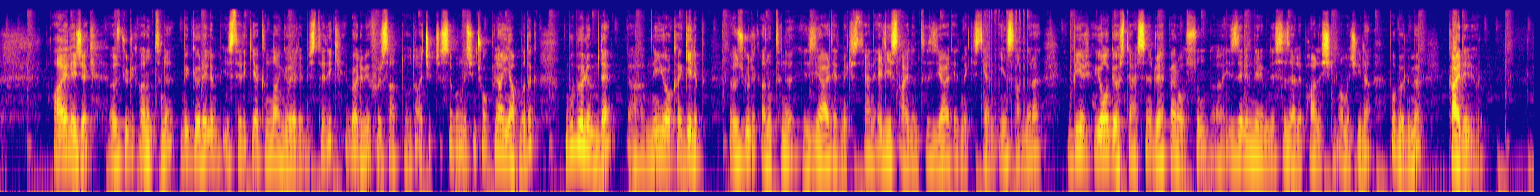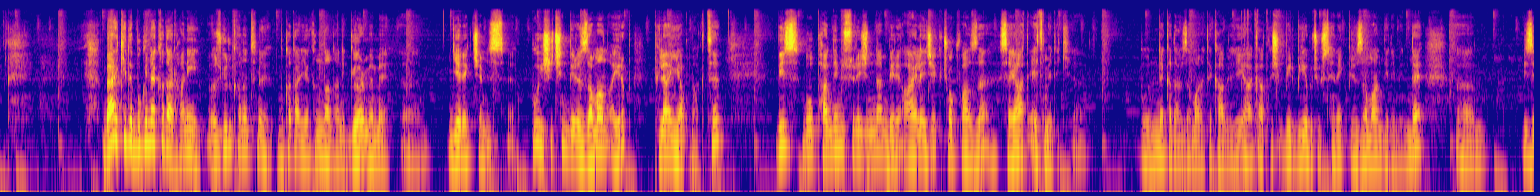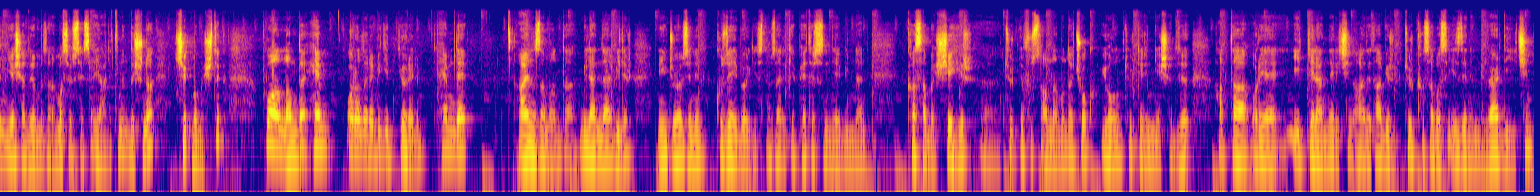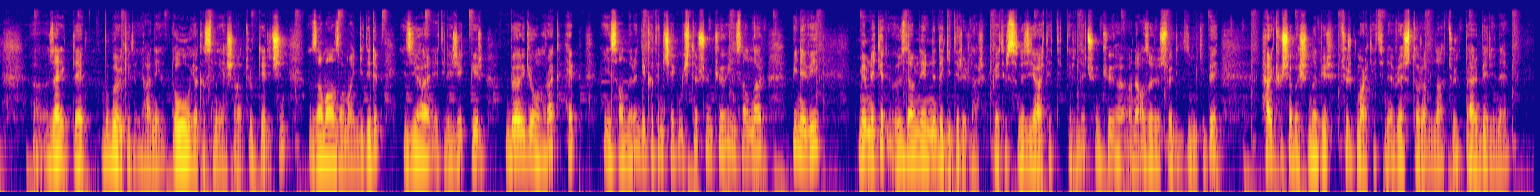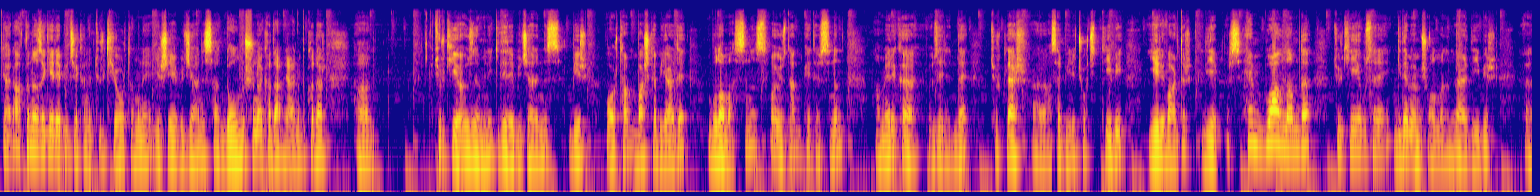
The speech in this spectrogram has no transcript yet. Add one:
ailecek özgürlük anıtını bir görelim istedik, yakından görelim istedik. Böyle bir fırsat doğdu. Açıkçası bunun için çok plan yapmadık. Bu bölümde e, New York'a gelip özgürlük anıtını ziyaret etmek isteyen, Ellis Island'ı ziyaret etmek isteyen insanlara bir yol göstersin, rehber olsun, e, izlenimlerimi de sizlerle paylaşayım amacıyla bu bölümü kaydediyorum. Belki de bugüne kadar hani özgürlük anıtını bu kadar yakından hani görmeme e, gerekçemiz bu iş için bir zaman ayırıp plan yapmaktı. Biz bu pandemi sürecinden beri ailecek çok fazla seyahat etmedik. Bu ne kadar zamana tekabül ediyor? Yaklaşık bir, bir buçuk senelik bir zaman diliminde bizim yaşadığımız Massachusetts eyaletinin dışına çıkmamıştık. Bu anlamda hem oralara bir git görelim hem de aynı zamanda bilenler bilir New Jersey'nin kuzey bölgesinde özellikle Peterson diye bilinen kasaba, şehir e, Türk nüfusu anlamında çok yoğun Türklerin yaşadığı hatta oraya ilk gelenler için adeta bir Türk kasabası izlenimini verdiği için e, özellikle bu bölgede yani doğu yakasında yaşayan Türkler için zaman zaman gidilip ziyaret edilecek bir bölge olarak hep insanların dikkatini çekmiştir. Çünkü insanlar bir nevi memleket özlemlerini de giderirler Peterson'ı ziyaret ettiklerinde. Çünkü hani az önce söylediğim gibi her köşe başında bir Türk marketine, restoranına, Türk berberine, yani aklınıza gelebilecek hani Türkiye ortamını yaşayabileceğiniz hani dolmuşuna kadar yani bu kadar ha, Türkiye özlemini giderebileceğiniz bir ortam başka bir yerde bulamazsınız. O yüzden Peterson'ın Amerika özelinde Türkler hasebiyle çok ciddi bir yeri vardır diyebiliriz. Hem bu anlamda Türkiye'ye bu sene gidememiş olmanın verdiği bir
